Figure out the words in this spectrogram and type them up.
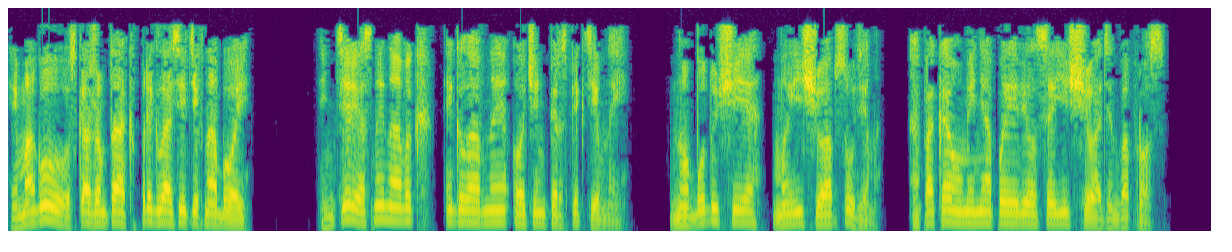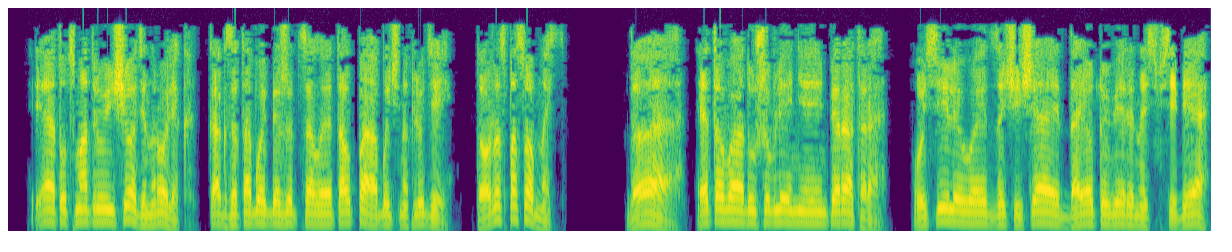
и могу, скажем так, пригласить их на бой. Интересный навык и, главное, очень перспективный. Но будущее мы еще обсудим, а пока у меня появился еще один вопрос. Я тут смотрю еще один ролик, как за тобой бежит целая толпа обычных людей. Тоже способность? Да, это воодушевление императора. Усиливает, защищает, дает уверенность в себе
